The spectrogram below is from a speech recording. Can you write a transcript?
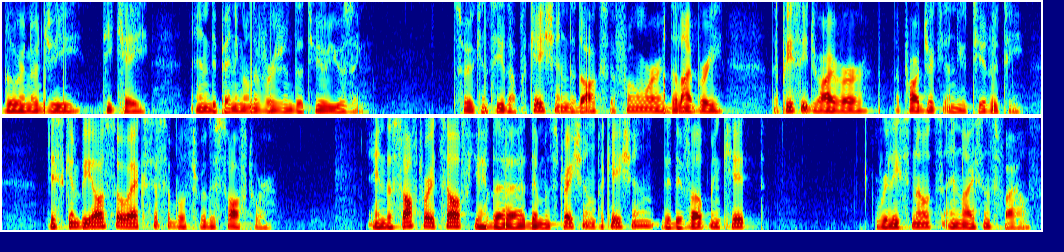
BlueNRG, DK, and depending on the version that you're using. So you can see the application, the docs, the firmware, the library, the PC driver, the project and utility. This can be also accessible through the software. In the software itself, you have the demonstration application, the development kit, release notes, and license files.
